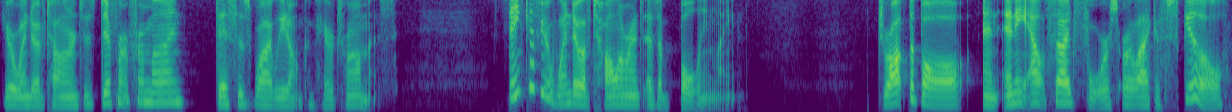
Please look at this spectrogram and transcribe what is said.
Your window of tolerance is different from mine. This is why we don't compare traumas. Think of your window of tolerance as a bowling lane. Drop the ball, and any outside force or lack of skill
